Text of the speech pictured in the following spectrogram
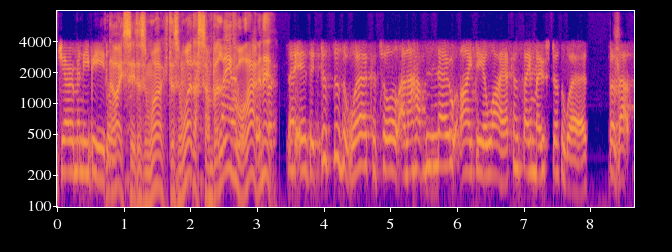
Germany Beadle. Nice. It doesn't work. It doesn't work. That's unbelievable, that isn't it? It is. It just doesn't work at all, and I have no idea why. I can say most other words, but that's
